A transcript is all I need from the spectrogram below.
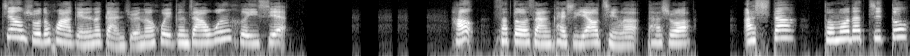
这样说的话，给人的感觉呢会更加温和一些。好，佐藤桑开始邀请了，他说：“明日。”友達と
